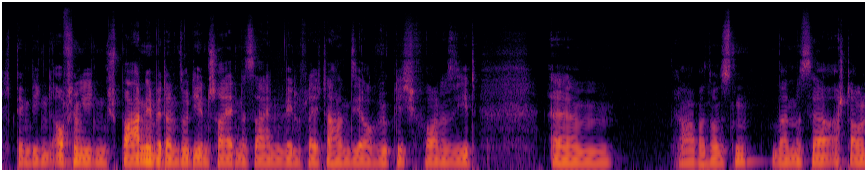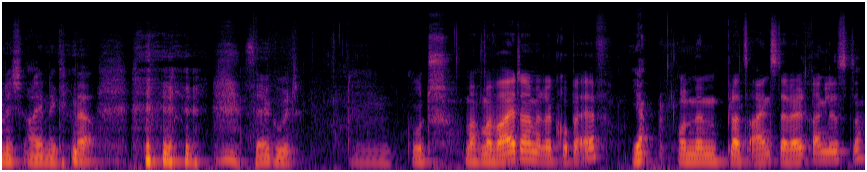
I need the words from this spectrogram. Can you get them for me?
ich denke, die Aufstellung gegen Spanien wird dann so die entscheidende sein, wen vielleicht der Hansi auch wirklich vorne sieht. Ähm, ja, aber ansonsten waren wir uns ja erstaunlich einig. Ja. Sehr gut. Gut, machen wir weiter mit der Gruppe F. Ja. Und mit dem Platz 1 der Weltrangliste.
